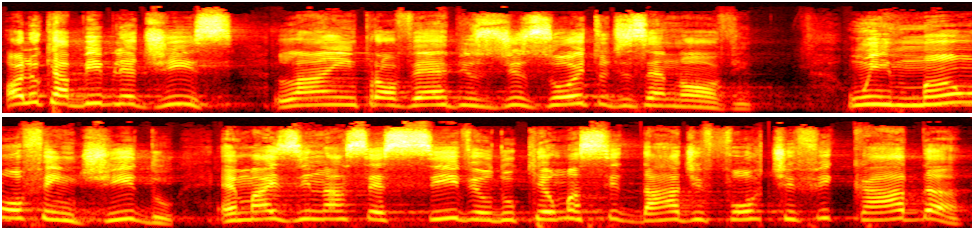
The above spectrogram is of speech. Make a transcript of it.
Olha o que a Bíblia diz lá em Provérbios 18, 19. Um irmão ofendido é mais inacessível do que uma cidade fortificada.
